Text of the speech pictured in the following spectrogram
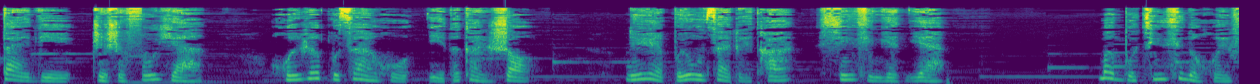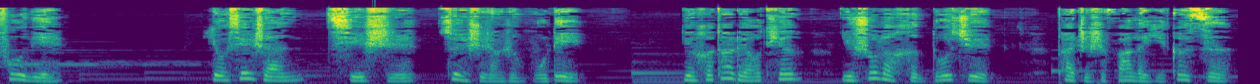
待你只是敷衍，浑然不在乎你的感受，你也不用再对他心心念念，漫不经心的回复你。有些人其实最是让人无力。你和他聊天，你说了很多句，他只是发了一个字，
